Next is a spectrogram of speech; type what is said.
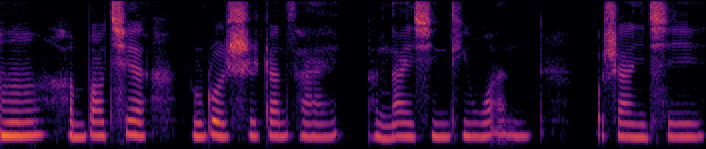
嗯，很抱歉，如果是刚才很耐心听完我上一期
